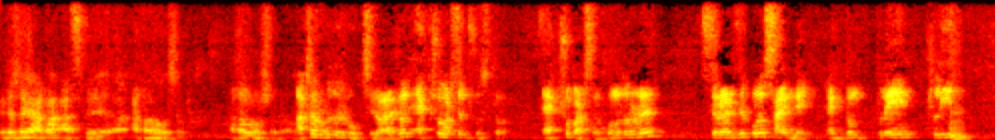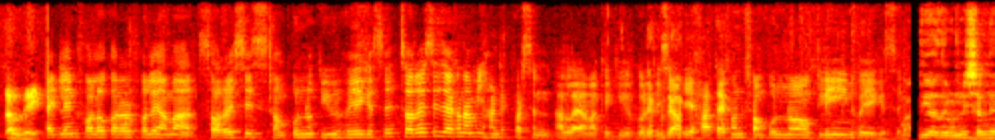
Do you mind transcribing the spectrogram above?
এটা আটা আজকে, আঠারো বছর। আঠারো বছর আঠারো বছর ধরে ভুগছিল। আর এখন একশো পার্সেন্ট সুস্থ। একশো পার্সেন্ট কোনো ধরনের স্টেরয়েডের কোনো সাইন নেই। একদম প্লেন ক্লিন তার লেগ গাইডলাইন ফলো করার ফলে আমার সরাইসিস সম্পূর্ণ কিউর হয়ে গেছে। সরাইসিস এখন আমি হান্ড্রেড পার্সেন্ট আল্লাহ আমাকে কিউর করে দিয়েছে এই হাত এখন সম্পূর্ণ ক্লিন হয়ে গেছে। দুই হাজার উনিশ সালে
